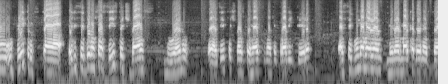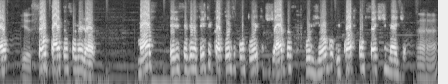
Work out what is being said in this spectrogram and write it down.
o, o Patriots, tá, eles cederam só seis touchdowns no ano, é, seis touchdowns corretos na temporada inteira. É a segunda melhor, melhor marca da NFL. Isso. Só o Titans foi melhor. Mas eles cederam 114,8 de jardas por jogo e 4,7 de média. Uhum.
